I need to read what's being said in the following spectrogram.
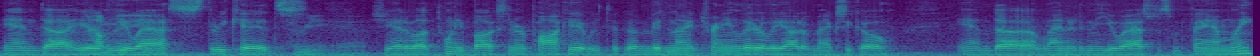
And uh, here how in the many? U.S., three kids. Three. Yeah. She had about 20 bucks in her pocket. We took a midnight train literally out of Mexico and uh, landed in the U.S. with some family.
